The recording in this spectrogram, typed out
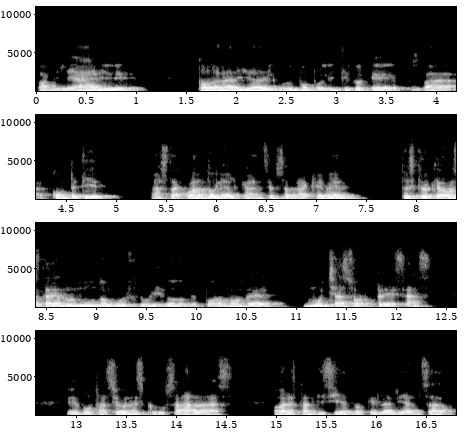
familiar y de toda la vida del grupo político que pues, va a competir. Hasta cuánto le alcance, pues habrá que ver. Entonces creo que vamos a en un mundo muy fluido donde podemos ver muchas sorpresas, eh, votaciones cruzadas. Ahora están diciendo que la alianza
